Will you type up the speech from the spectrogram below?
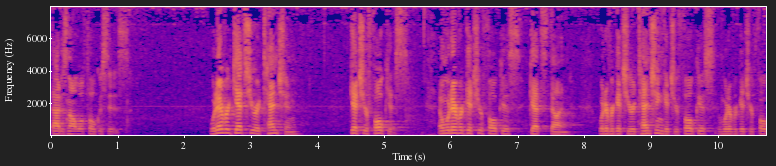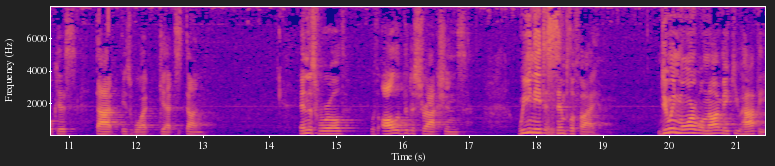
that is not what focus is. Whatever gets your attention gets your focus. And whatever gets your focus gets done. Whatever gets your attention gets your focus, and whatever gets your focus, that is what gets done. In this world, with all of the distractions, we need to simplify. Doing more will not make you happy.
